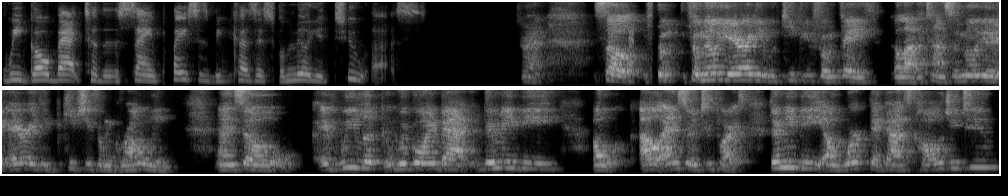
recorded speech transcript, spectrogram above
we go back to the same places because it's familiar to us. Right. So familiarity will keep you from faith a lot of times. Familiarity keeps you from growing. And so if we look, we're going back, there may be, oh, I'll answer in two parts. There may be a work that God's called you to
